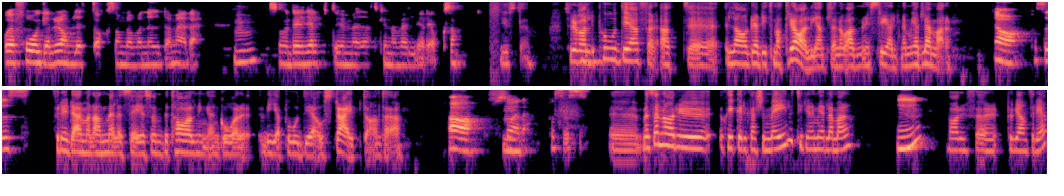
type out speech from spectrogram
och jag frågade dem lite också om de var nöjda med det. Mm. Så det hjälpte ju mig att kunna välja det också. Just det. Så du valde mm. Podia för att eh, lagra ditt material egentligen och administrera dina medlemmar? Ja, precis. För det är där man anmäler sig så betalningen går via Podia och Stripe då antar jag? Ja, så mm. är det. Precis. Eh, men sen har du, skickar du kanske mail till dina medlemmar? Mm. Vad har du för program för det?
